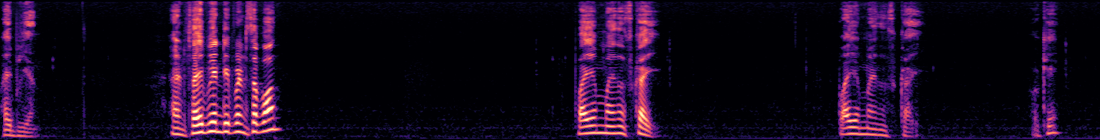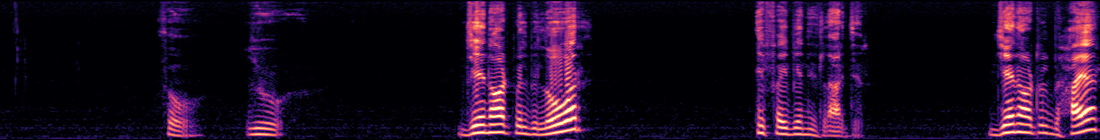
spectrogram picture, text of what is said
phi b n and phi b n depends upon phi m minus chi phi m minus chi. Okay. So, you J naught will be lower if phi b n is larger, J naught will be higher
